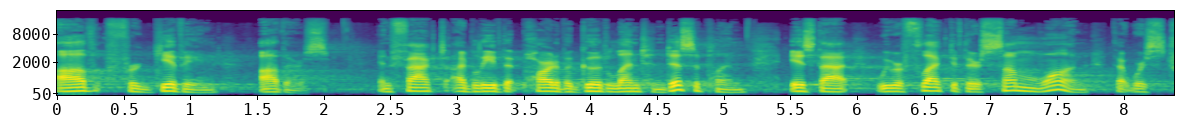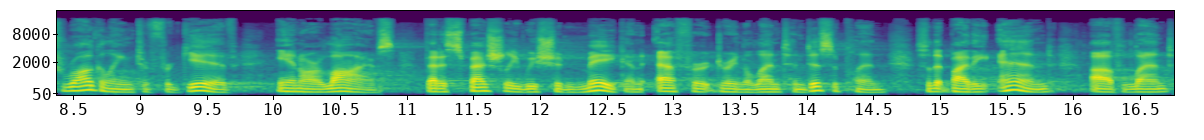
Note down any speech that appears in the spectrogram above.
of forgiving others. In fact, I believe that part of a good Lenten discipline is that we reflect if there's someone that we're struggling to forgive in our lives, that especially we should make an effort during the Lenten discipline so that by the end of Lent,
